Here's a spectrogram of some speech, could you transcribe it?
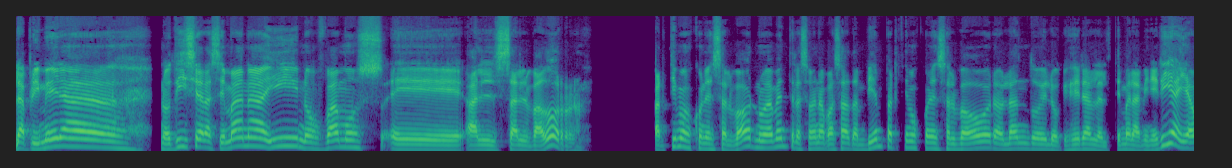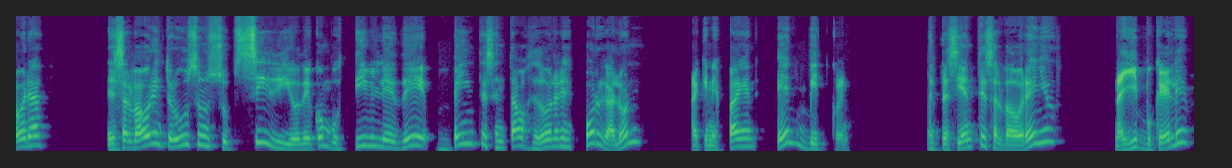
la primera noticia de la semana y nos vamos eh, al Salvador. Partimos con El Salvador nuevamente, la semana pasada también partimos con El Salvador hablando de lo que era el tema de la minería y ahora el Salvador introduce un subsidio de combustible de 20 centavos de dólares por galón a quienes paguen en Bitcoin. El presidente salvadoreño, Nayib Bukele,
